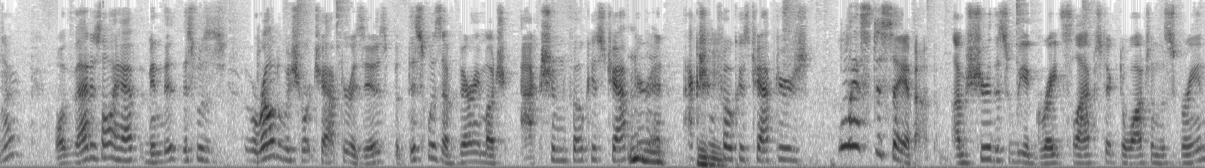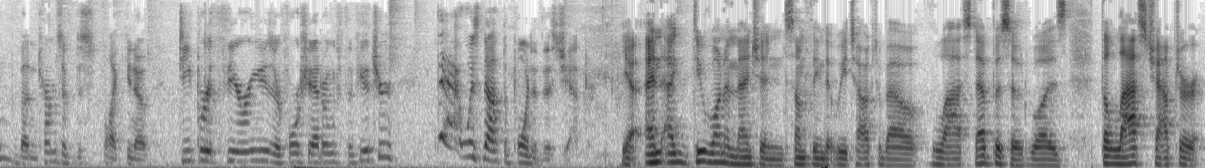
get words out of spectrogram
All right. Well, that is all I have. I mean, th- this was a relatively short chapter as is, but this was a very much action-focused chapter, and action-focused chapters, less to say about them. I'm sure this will be a great slapstick to watch on the screen, but in terms of just like you know deeper theories or foreshadowing for the future, that was not the point of this chapter. Yeah, and I do want to mention something that we talked about last episode was the last chapter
